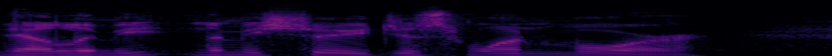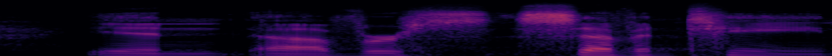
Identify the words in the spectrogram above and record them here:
Now, let me, let me show you just one more in uh, verse 17.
